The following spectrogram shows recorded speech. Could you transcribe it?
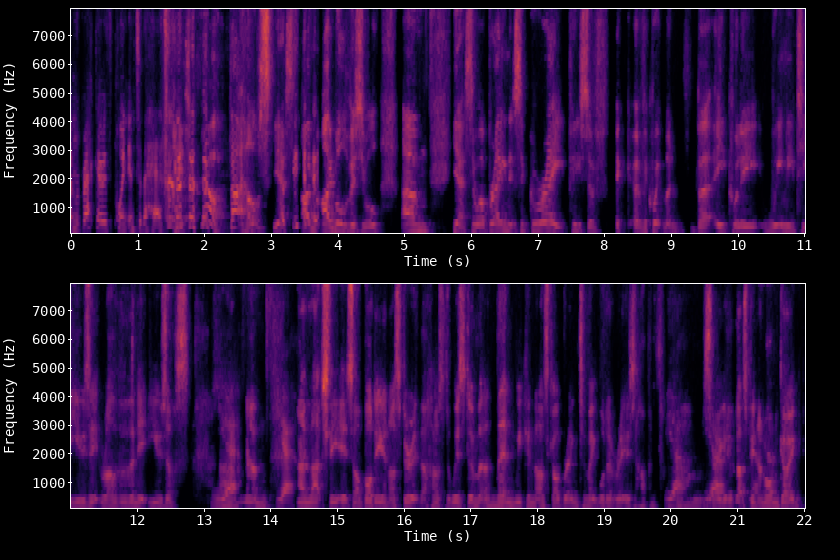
and Rebecca is pointing to the head. oh that helps. Yes i'm i'm all visual. Um yeah so our brain it's a great piece of of equipment but equally we need to use it rather than it use us yeah, Um, um, yeah, and actually it's our body and our spirit that has the wisdom and then we can ask our brain to make whatever it is happen. Yeah, um, so yeah, yeah that's been yeah. an ongoing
